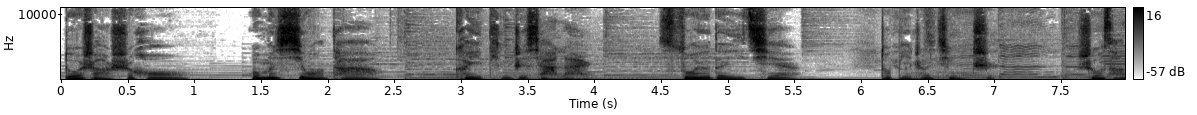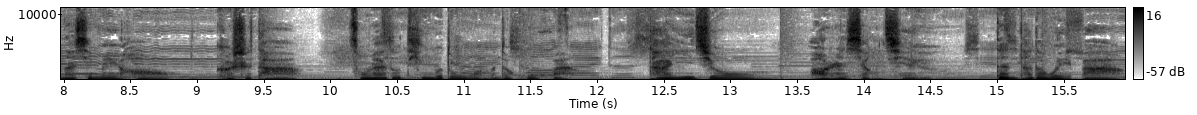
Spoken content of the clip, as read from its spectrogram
多少时候，我们希望它可以停止下来，所有的一切都变成静止，收藏那些美好。可是它从来都听不懂我们的呼唤，它依旧傲然向前，但它的尾巴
